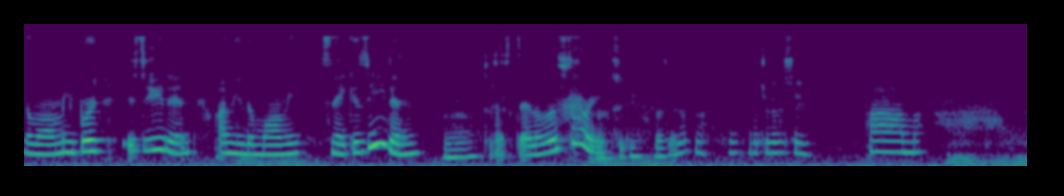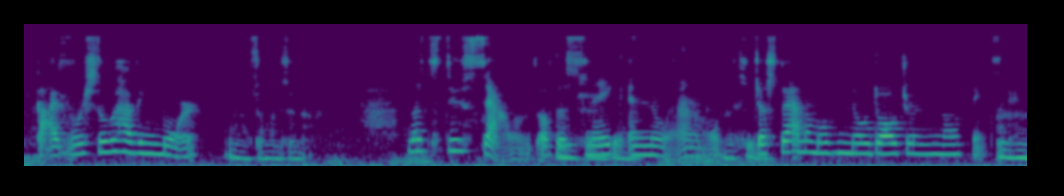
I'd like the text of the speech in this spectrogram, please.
the mommy bird is eaten. The mommy snake is eaten. Mm. That's the end of the story. Sige, that's enough na. So, what you gonna say? Um, guys, we're still having more. Mm, someone's in Let's do sounds of the Mm, snake and the animal. Just the animals, no dogs or no things. Mm-hmm.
